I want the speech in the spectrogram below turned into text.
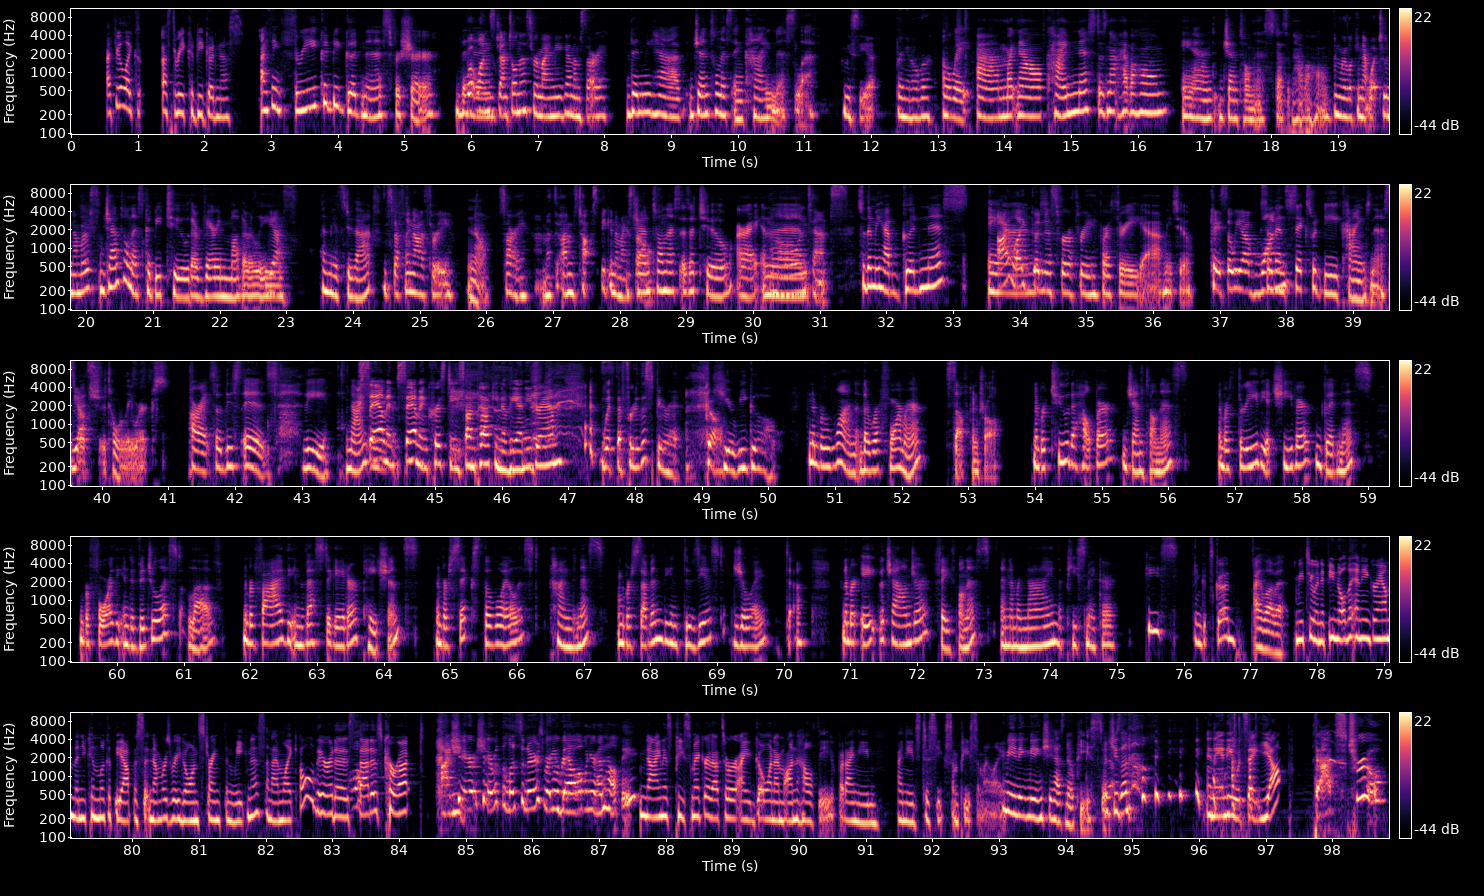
I feel like a three could be goodness. I think three could be goodness for sure. Then, What one's gentleness? Remind me again. I'm sorry. Then we have gentleness and kindness left. Let me see it. Bring it over. Oh wait. Um right now kindness does not have a home and gentleness doesn't have a home. And we're looking at what two numbers? Gentleness could be two. They're very motherly. Yes. And let's do that. It's definitely not a three. No. Sorry. I'm, a th- I'm ta- speaking to myself. Gentleness is a two. All right. And I'm a little then intense. so then we have goodness and I like goodness for a three. for a three. Yeah, me too. Okay, so we have one. So then six would be kindness, Yes. which totally works. All right, so this is the nine. Sam and Sam and Christy's unpacking of the Enneagram with the fruit of the spirit. Go. Here we go. Number one, the reformer, self control. Number two, the helper, gentleness. Number three, the achiever, goodness. Number four, the individualist, love. Number five, the investigator, patience. Number six, the loyalist, kindness. Number seven, the enthusiast, joy. Duh. Number eight, the challenger, faithfulness. And number nine, the peacemaker, peace. think it's good. I love it. Me too. And if you know the Enneagram, then you can look at the opposite numbers where you go on strength and weakness. And I'm like, oh, there it is. That is correct. I need Share share with the listeners where you go when you're unhealthy. nine is peacemaker. That's where I go when I'm unhealthy, but I need I need to seek some peace in my life. Meaning meaning she has no peace when she's unhealthy. And Andy would say, Yep, that's true.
